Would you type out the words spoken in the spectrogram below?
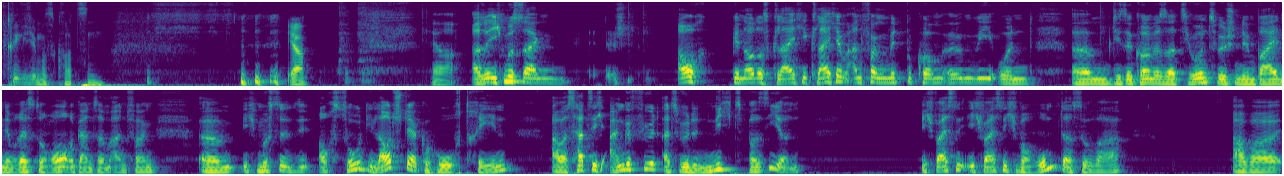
kriege ich immer das Kotzen. ja, Ja, also ich muss sagen, auch genau das gleiche, gleich am Anfang mitbekommen irgendwie und ähm, diese Konversation zwischen den beiden im Restaurant ganz am Anfang. Ähm, ich musste auch so die Lautstärke hochdrehen, aber es hat sich angefühlt, als würde nichts passieren. Ich weiß nicht, ich weiß nicht, warum das so war, aber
